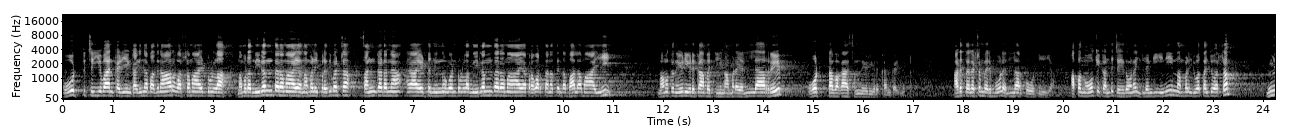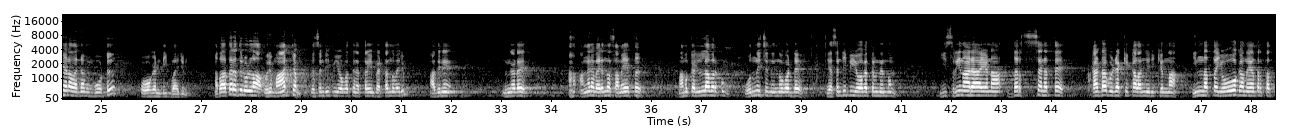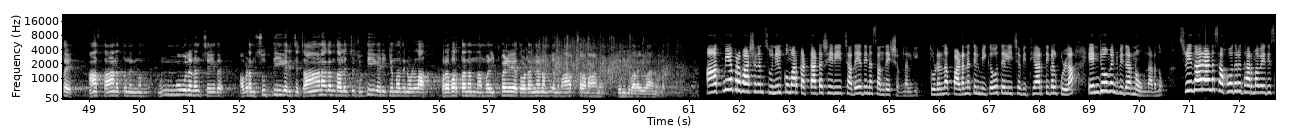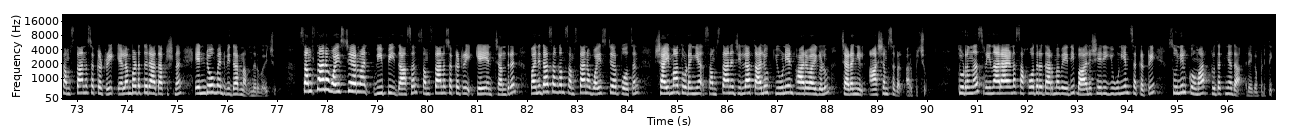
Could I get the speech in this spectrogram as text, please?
വോട്ട് ചെയ്യുവാൻ കഴിയും. കഴിഞ്ഞ പതിനാറ് വർഷമായിട്ടുള്ള നമ്മുടെ നിരന്തരമായ നമ്മൾ ഈ പ്രതിപക്ഷ സംഘടന ആയിട്ട് നിന്നുകൊണ്ടുള്ള നിരന്തരമായ പ്രവർത്തനത്തിന്റെ ഫലമായി നമുക്ക് നേടിയെടുക്കാൻ പറ്റി. നമ്മുടെ എല്ലാവരുടെയും വോട്ടവകാശം നേടിയെടുക്കാൻ കഴിഞ്ഞിട്ടുണ്ട്. അടുത്ത ഇലക്ഷൻ വരുമ്പോൾ എല്ലാവർക്കും വോട്ട് ചെയ്യാം. അപ്പം നോക്കി കണ്ട് ചെയ്തോണം. ഇല്ലെങ്കിൽ ഇനിയും നമ്മൾ ഇരുപത്തഞ്ച് വർഷം ഇങ്ങനെ തന്നെ മുമ്പോട്ട് പോകേണ്ടി വരും. അപ്പോൾ അത്തരത്തിലുള്ള ഒരു മാറ്റം എസ് എൻ ഡി പി യോഗത്തിന് എത്രയും പെട്ടെന്ന് വരും. അതിന് നിങ്ങളുടെ അങ്ങനെ വരുന്ന സമയത്ത് നമുക്കെല്ലാവർക്കും ഒന്നിച്ച് നിന്നുകൊണ്ട് എസ് എൻ ഡി പി യോഗത്തിൽ നിന്നും ഈ ശ്രീനാരായണ ദർശനത്തെ കടപുഴക്കി കളഞ്ഞിരിക്കുന്ന ഇന്നത്തെ യോഗ നേതൃത്വത്തെ ആ സ്ഥാനത്ത് നിന്നും ഉന്മൂലനം ചെയ്ത് അവിടം ശുദ്ധീകരിച്ച് ചാണകം തളിച്ച് ശുദ്ധീകരിക്കുന്നതിനുള്ള പ്രവർത്തനം നമ്മൾ ഇപ്പോഴേ തുടങ്ങണം എന്ന് മാത്രമാണ് എനിക്ക് പറയുവാനുള്ളത്. ആത്മീയ പ്രഭാഷകൻ സുനിൽകുമാർ കട്ടാട്ടശ്ശേരി ചതയദിന സന്ദേശം നൽകി. തുടർന്ന് പഠനത്തിൽ മികവ് തെളിയിച്ച വിദ്യാർത്ഥികൾക്കുള്ള എൻഡോമെന്റ് വിതരണവും നടന്നു. ശ്രീനാരായണ സഹോദര ധർമ്മവേദി സംസ്ഥാന സെക്രട്ടറി എളമ്പടത്ത് രാധാകൃഷ്ണൻ എൻഡോമെന്റ് വിതരണം നിർവഹിച്ചു. സംസ്ഥാന vice chairman V P Dasan സംസ്ഥാന സെക്രട്ടറി കെ എൻ ചന്ദ്രൻ വനിതാ സംഘം സംസ്ഥാന വൈസ് ചെയർപേഴ്സൺ ഷൈമ തുടങ്ങിയ സംസ്ഥാന ജില്ലാ താലൂക്ക് യൂണിയൻ ഭാരവാഹികളും ചടങ്ങിൽ ആശംസകൾ അർപ്പിച്ചു. തുടർന്ന് ശ്രീനാരായണ സഹോദര ധർമ്മവേദി ബാലുശ്ശേരി യൂണിയൻ സെക്രട്ടറി സുനിൽ കുമാർ കൃതജ്ഞത രേഖപ്പെടുത്തി.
